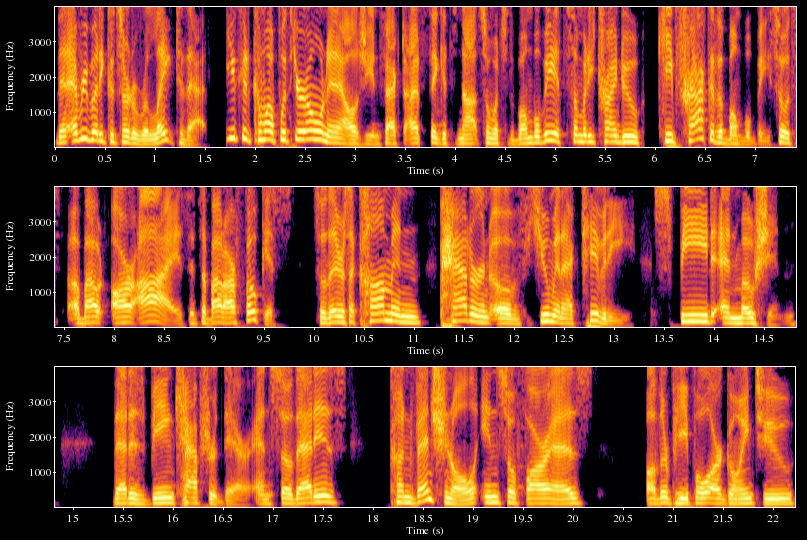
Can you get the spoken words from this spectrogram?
then everybody could sort of relate to that. You could come up with your own analogy. In fact, I think it's not so much the bumblebee, it's somebody trying to keep track of the bumblebee. So it's about our eyes, it's about our focus. So there's a common pattern of human activity, speed and motion that is being captured there. And so that is conventional insofar as other people are going to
